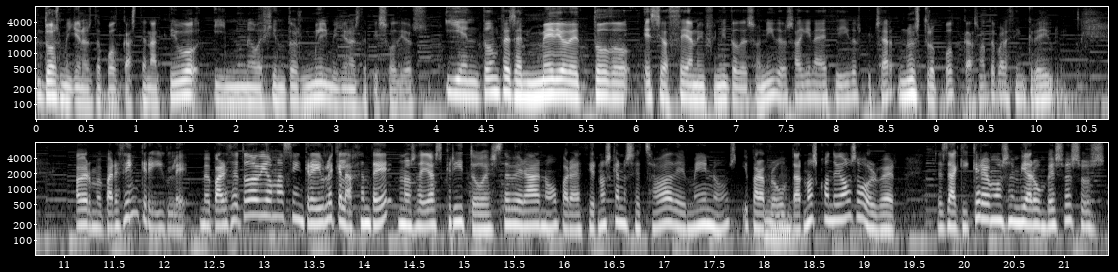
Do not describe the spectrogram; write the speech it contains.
2 millones de podcasts en activo y 900.000 millones de episodios. Y entonces, en medio de todo ese océano infinito de sonidos, alguien ha decidido escuchar nuestro podcast. ¿No te parece increíble? A ver, me parece increíble. Me parece todavía más increíble que la gente nos haya escrito este verano para decirnos que nos echaba de menos y para preguntarnos cuándo íbamos a volver. Desde aquí queremos enviar un beso a esos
